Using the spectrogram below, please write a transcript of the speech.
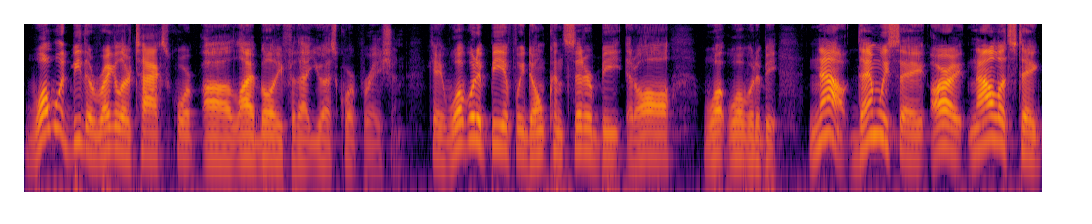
what would be the regular tax corp, uh, liability for that U.S. corporation. Okay, what would it be if we don't consider BEAT at all? What what would it be? Now, then we say, all right, now let's take,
